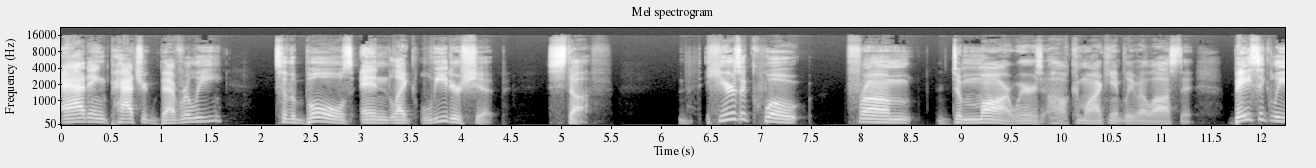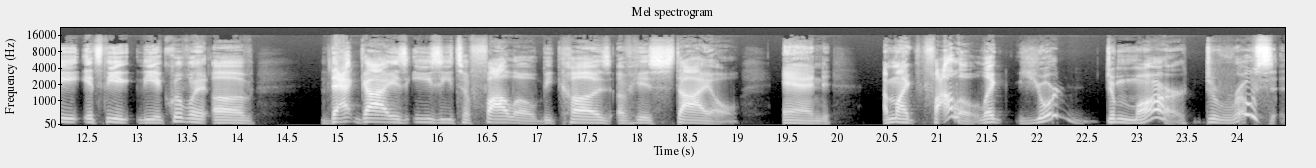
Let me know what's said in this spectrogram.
adding Patrick Beverley to the Bulls and like leadership stuff here's a quote from Demar. Where is oh come on, I can't believe I lost it. Basically, it's the the equivalent of that guy is easy to follow because of his style. And I'm like, follow? Like you're Demar DeRozan.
